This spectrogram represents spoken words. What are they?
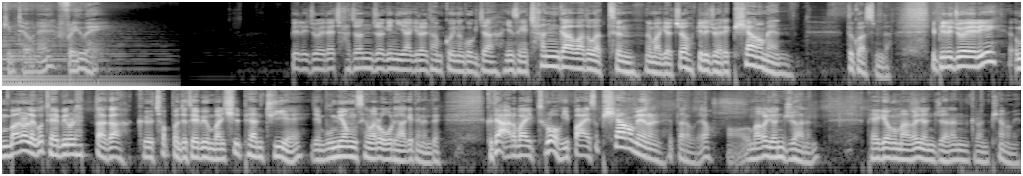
김태훈의 Freeway. 빌리 조엘의 자전적인 이야기를 담고 있는 곡이자 인생의 찬가와도 같은 음악이었죠. 빌리 조엘의 피아노맨 듣고 왔습니다. 이 빌리 조엘이 음반을 내고 데뷔를 했다가 그 첫 번째 데뷔 음반이 실패한 뒤에 이제 무명 생활을 오래 하게 되는데 그때 아르바이트로 이 바에서 피아노맨을 했다라고 그래요. 어, 음악을 연주하는 배경음악을 연주하는 그런 피아노맨.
